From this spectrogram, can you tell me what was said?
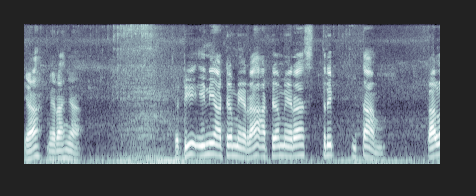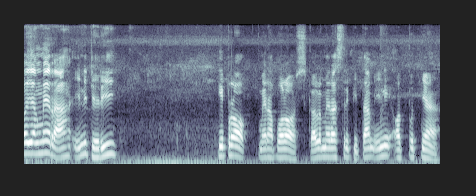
Ya merahnya. Jadi ini ada merah ada merah strip hitam. Kalau yang merah ini dari kiprok merah polos. Kalau merah strip hitam ini outputnya.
